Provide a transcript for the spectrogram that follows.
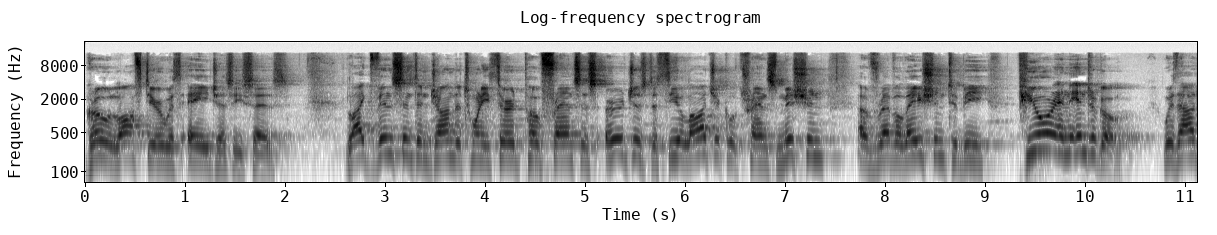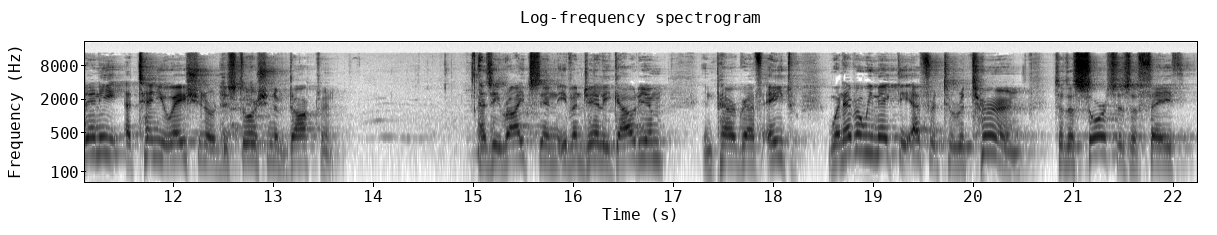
grow loftier with age, as he says. Like Vincent and John the 23rd, Pope Francis urges the theological transmission of revelation to be pure and integral without any attenuation or distortion of doctrine. As he writes in Evangelii Gaudium, in paragraph 8, whenever we make the effort to return to the sources of faith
